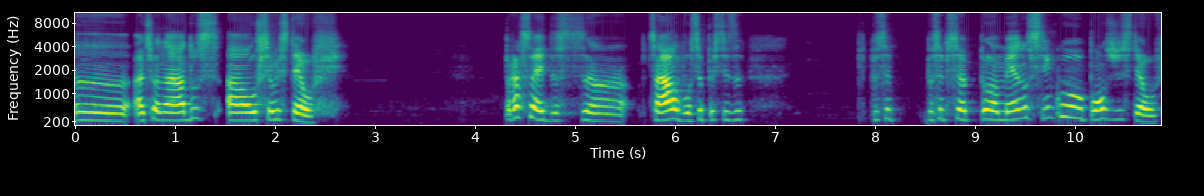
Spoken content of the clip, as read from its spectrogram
uh, adicionados ao seu stealth. Para sair dessa sala, você precisa você, você precisa pelo menos 5 pontos de stealth.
